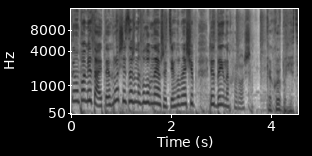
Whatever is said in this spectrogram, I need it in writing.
Тому пам'ятайте, гроші це ж не головне в житті, головне, щоб людина хороша. Какой бред.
